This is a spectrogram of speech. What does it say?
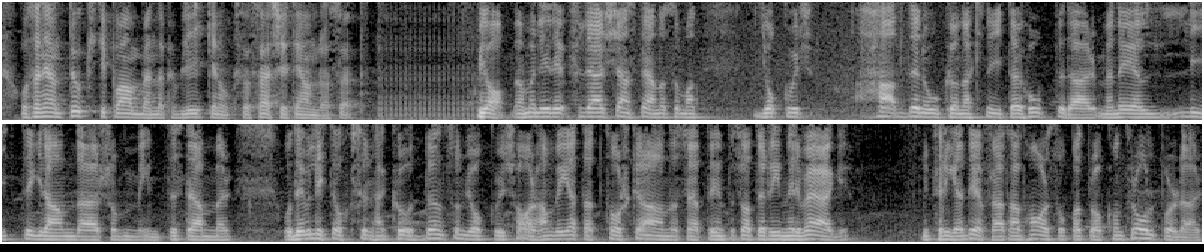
Och sen är han duktig på att använda publiken också, särskilt i andra sätt. Ja, men det, för där känns det ändå som att Djokovic hade nog kunnat knyta ihop det där men det är lite grann där som inte stämmer. Och det är väl lite också den här kudden som Djokovic har. Han vet att torskar han andra sätt, det är inte så att det rinner iväg i tredje för att han har så pass bra kontroll på det där.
